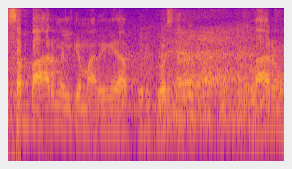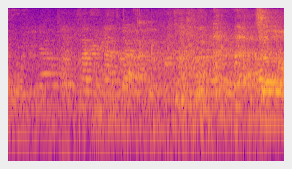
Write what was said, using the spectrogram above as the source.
सब बाहर मिलके मारेंगे आपको, रुको सारा। बाहर मिलो चलो।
